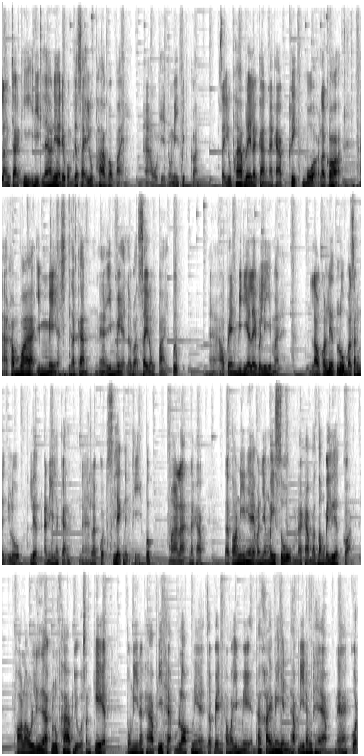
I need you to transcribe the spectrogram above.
หลังจากที่ Edit แล้วเนี่ยเดี๋ยวผมจะใส่รูปภาพเข้าไปอ่าโอเค ตรงนี้ปิดก่อน ใส่รูปภาพเลยแล้วกันนะครับ คลิกบวกแล้วก็หาคำว่า image แล้วกันนะ image แล้วก็ใส่ลงไปปุ๊บเอาเป็น media library มา เราก็เลือกรูปมาสักหนึ่งรูป เลือกอันนี้แล้วกันนะแล้วกด select หนึ่งทีปุ๊บมาละนะครับ แต่ตอนนี้เนี่ยมันยังไม่ซูมนะครับ มันต้องไปเลือกก่อน พอเราเลือกรูปภาพอยู่สังเกตตรงนี้นะครับที่แท็บบล็อกเนี่ยจะเป็นคำว่า image ถ้าใครไม่เห็นแท็บนี้ทั้งแถบนะกด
